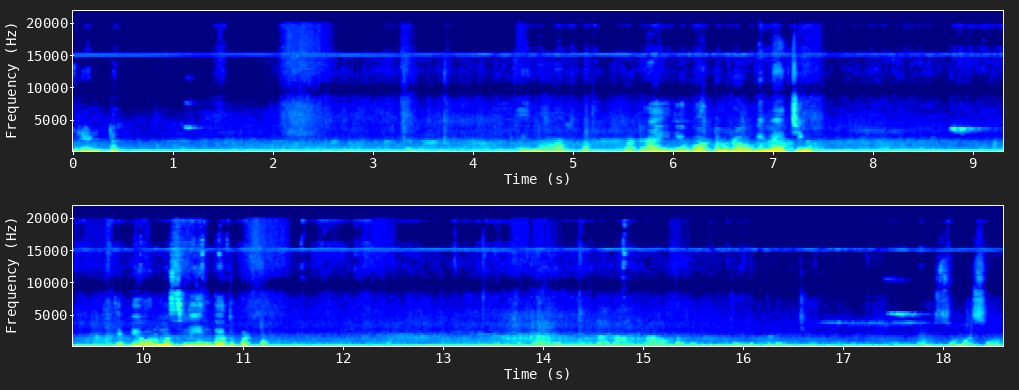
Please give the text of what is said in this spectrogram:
ਪ੍ਰਿੰਟ ਤੇ ਨਾਲ ਕਟਰਾਈ ਦੀ ਬਾਟਮ ਰਹੂਗੀ ਮੈਚਿੰਗ ਤੇ ਪਿਓਰ ਮਸਲੀਨ ਦਾ ਦੁਪੱਟਾ ਇਹ ਦੁਪੱਟਾ ਆ ਗਿਆ। ਇਹ look ਦੇ ਵਿੱਚ ਆ। ਬਹੁਤ ਸੋਹਣਾ ਸੂਟ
